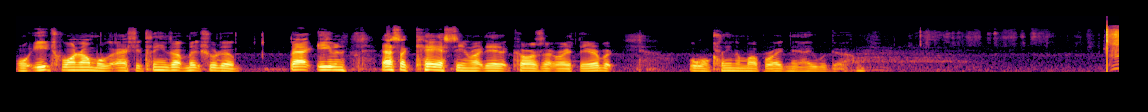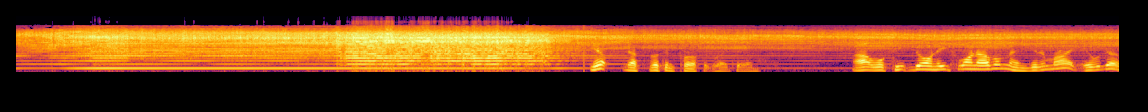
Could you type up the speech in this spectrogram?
or each one of them will actually clean up, make sure the back even. That's a casting right there that caused that right there, but we're going to clean them up right now. Here we go. Yep, that's looking perfect right there. All right, we'll keep doing each one of them and get them right. Here we go.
